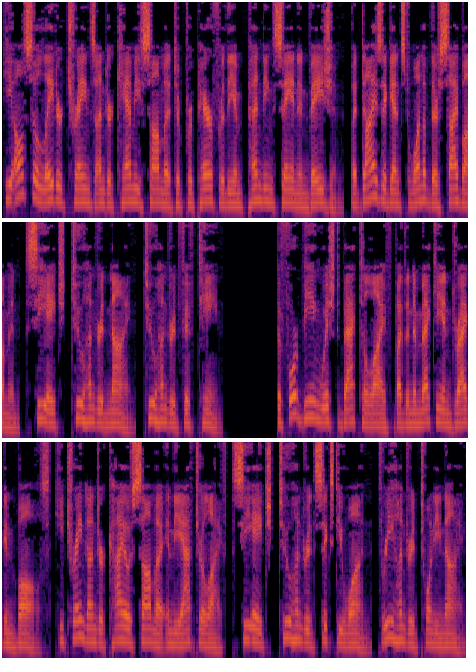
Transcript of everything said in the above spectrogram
He also later trains under Kami-sama to prepare for the impending Saiyan invasion, but dies against one of their Saibamen, ch. 209, 215. Before being wished back to life by the Namekian Dragon Balls, he trained under Kaio-sama in the afterlife, ch. 261, 329.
